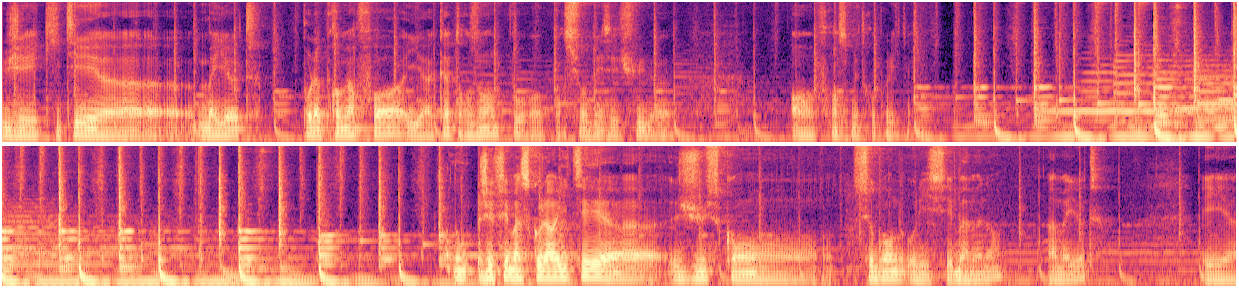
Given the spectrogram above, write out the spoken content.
J'ai quitté euh, Mayotte pour la première fois il y a 14 ans pour poursuivre des études euh, en France métropolitaine. Donc, J'ai fait ma scolarité euh, jusqu'en seconde au lycée Bamana à Mayotte. Et euh,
